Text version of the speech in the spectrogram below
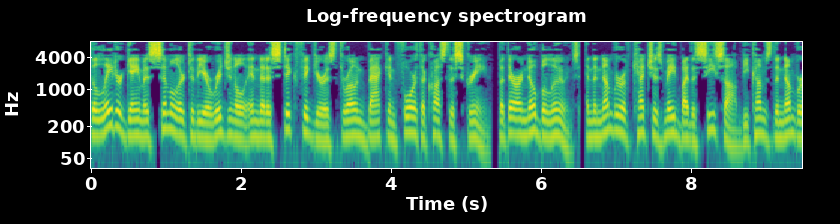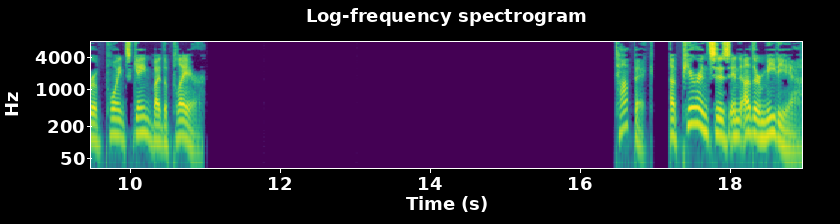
The later game is similar to the original in that a stick figure is thrown back and forth across the screen, but there are no balloons, and the number of catches made by the seesaw becomes the number of points gained by the player. Appearances in other media.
